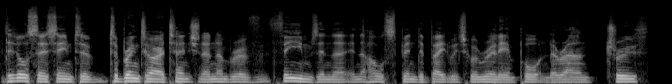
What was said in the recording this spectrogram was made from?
It did also seem to, to bring to our attention a number of themes in the in the whole spin debate, which were really important around truth,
